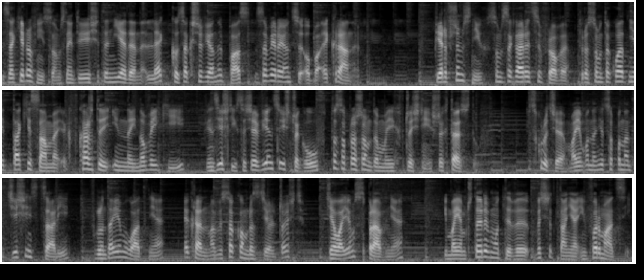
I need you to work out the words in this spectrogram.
Za kierownicą znajduje się ten jeden lekko zakrzywiony pas zawierający oba ekrany. Pierwszym z nich są zegary cyfrowe, które są dokładnie takie same jak w każdej innej nowej key, więc jeśli chcecie więcej szczegółów, to zapraszam do moich wcześniejszych testów. W skrócie, mają one nieco ponad 10 cali, wyglądają ładnie, ekran ma wysoką rozdzielczość, działają sprawnie i mają cztery motywy wyświetlania informacji.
